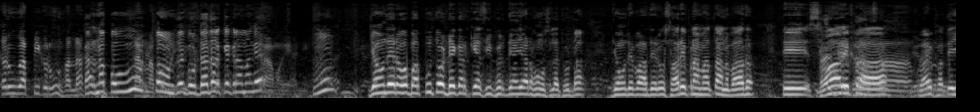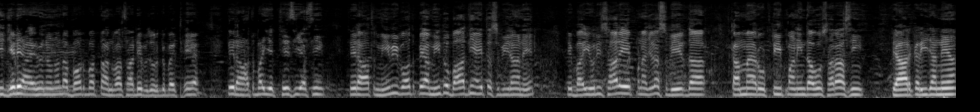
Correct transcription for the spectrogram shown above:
ਕਰੂਗਾ ਆਪੀ ਕਰੂ ਹੱਲ। ਕਰਨਾ ਪਊ ਧੌਣ ਤੇ ਗੋਡਾ ਧਰ ਕੇ ਕਰਾਵਾਂਗੇ। ਹੂੰ? ਜਿਉਂਦੇ ਰਹੋ ਬਾਪੂ ਤੁਹਾਡੇ ਕਰਕੇ ਅਸੀਂ ਫਿਰਦੇ ਆ ਯਾਰ ਹੌਸਲਾ ਤੁਹਾਡਾ। ਜਿਉਂਦੇ ਵਾਸਦੇ ਰਹੋ ਸਾਰੇ ਭਰਾਵਾਂ ਧੰਨਵਾਦ। ਤੇ ਸਾਰੇ ਭਰਾ ਵਾਹਿ ਫਤਿਹ ਜੀ ਜਿਹੜੇ ਆਏ ਹੋਏ ਨੇ ਉਹਨਾਂ ਦਾ ਬਹੁਤ ਬਹੁਤ ਧੰਨਵਾਦ। ਸਾਡੇ ਬਜ਼ੁਰਗ ਬੈਠੇ ਆ। ਤੇ ਰਾਤ ਬਾਈ ਇੱਥੇ ਸੀ ਅਸੀਂ ਤੇ ਰਾਤ ਮੀਂਹ ਵੀ ਬਹੁਤ ਪਿਆ। ਮੀਂਹ ਤੋਂ ਬਾਅਦ ਦੀਆਂ ਇਹ ਤਸਵੀਰਾਂ ਨੇ। ਤੇ ਬਾਈ ਹੋਰੀ ਸਾਰੇ ਆਪਣਾ ਜਿਹੜਾ ਸਵੇਰ ਦਾ ਕੰਮ ਹੈ ਰੋਟੀ ਪਾਣੀ ਦਾ ਉਹ ਸਾਰਾ ਅਸੀਂ ਤਿਆਰ ਕਰੀ ਜਾਂਦੇ ਆ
